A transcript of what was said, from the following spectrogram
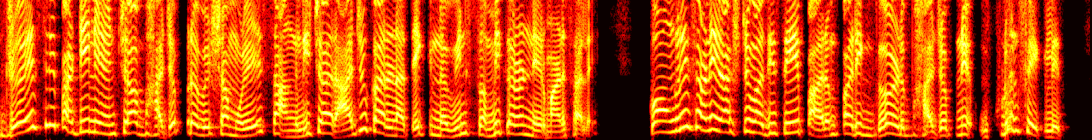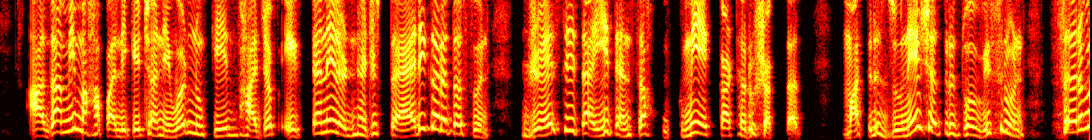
जयश्री पाटील यांच्या भाजप प्रवेशामुळे सांगलीच्या राजकारणात एक नवीन समीकरण निर्माण झालंय. काँग्रेस आणि राष्ट्रवादीचे पारंपरिक गड भाजपने उखडून फेकलेत. आगामी महापालिकेच्या निवडणुकीत भाजप एकट्याने लढण्याची तयारी करत असून जयश्रीताई त्यांचा हुकमी एक्का ठरू शकतात. मात्र जुने शत्रुत्व विसरून सर्व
